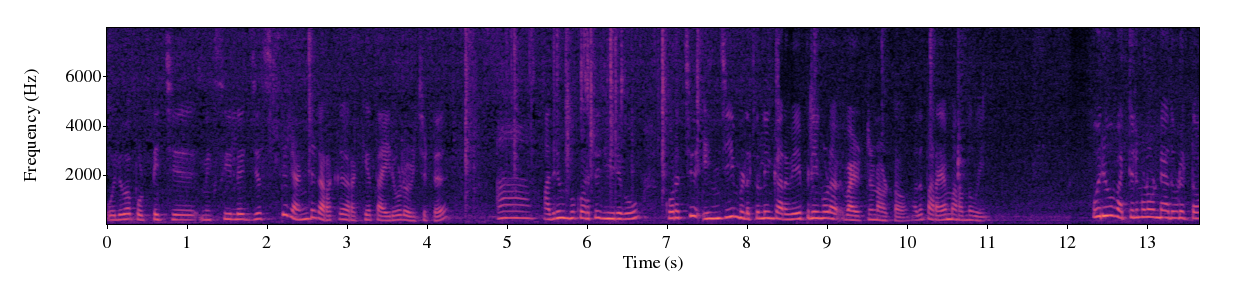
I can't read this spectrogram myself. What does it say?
ഉലുവ പൊട്ടിച്ച് മിക്സിയിൽ ജസ്റ്റ് രണ്ട് കറക്ക് കറക്കിയ തൈരോട് ഒഴിച്ചിട്ട് ആ അതിനു മുമ്പ് കുറച്ച് ജീരകവും കുറച്ച് ഇഞ്ചിയും വെളുത്തുള്ളിയും കറിവേപ്പിലയും കൂടെ വഴറ്റണം കേട്ടോ. അത് പറയാൻ മറന്നുപോയി. ഒരു വറ്റൽമുളക് ഉണ്ടെങ്കിൽ അതുകൂടെ ഇട്ടോ?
